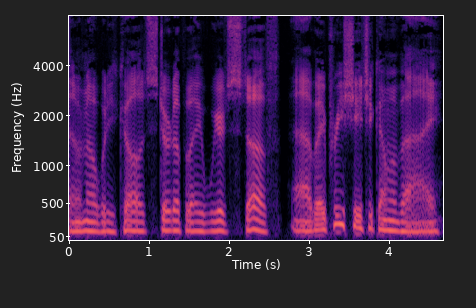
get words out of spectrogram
I don't know, what do you call it, stirred up by weird stuff. Uh, but I appreciate you coming by,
